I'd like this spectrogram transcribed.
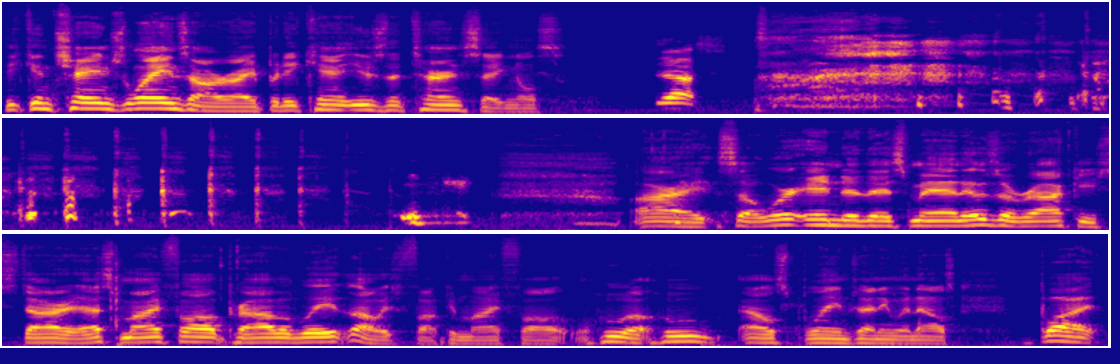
he can change lanes all right, but he can't use the turn signals. Yes. All right, so we're into this, man. It was a rocky start. That's my fault, probably. It's always fucking my fault. Who who else blames anyone else? But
